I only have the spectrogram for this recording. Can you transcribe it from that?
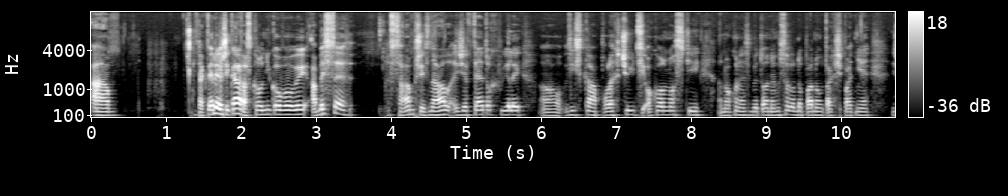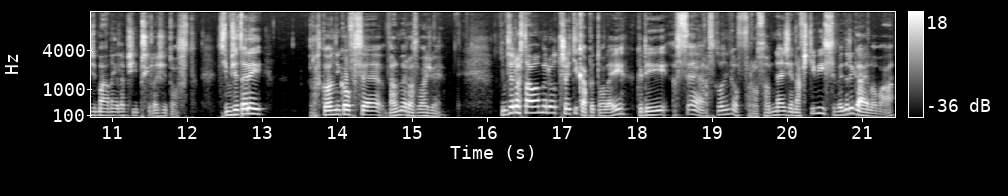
A tak tedy říká Raskolníkovovi, aby se sám přiznal, že v této chvíli uh, získá polehčující okolnosti a nakonec by to nemuselo dopadnout tak špatně, že má nejlepší příležitost. S tím, že tedy Raskolníkov se velmi rozvažuje. Tím se dostáváme do třetí kapitoly, kdy se Raskolnikov rozhodne, že navštíví Svidrgailova,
